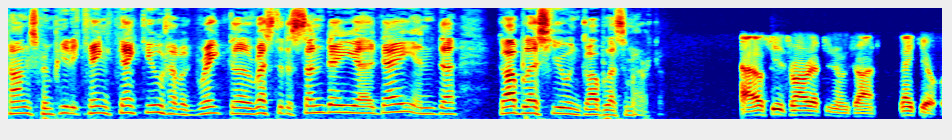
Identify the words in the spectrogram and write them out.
Congressman Peter King, thank you. Have a great uh, rest of the Sunday uh, day, and uh, God bless you and God bless America. I'll see you tomorrow afternoon, John. Thank you.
